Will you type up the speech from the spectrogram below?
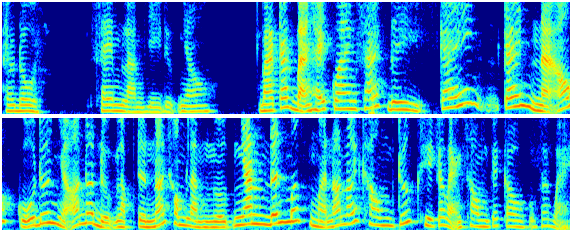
theo đôi. Xem làm gì được nhau và các bạn hãy quan sát đi, cái cái não của đứa nhỏ nó được lập trình nói không làm ngược nhanh đến mức mà nó nói không trước khi các bạn xong cái câu của các bạn.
